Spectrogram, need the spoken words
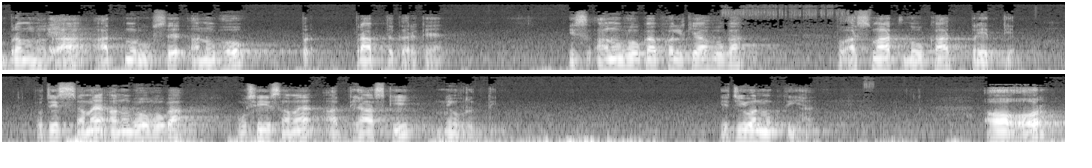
ब्रह्म का आत्म रूप से अनुभव प्राप्त करके। इस अनुभव का फल क्या होगा? तो अस्मात् लोकात प्रेत्य। तो जिस समय अनुभव होगा, उसी समय अध्यास की निवृत्ति। ये जीवन मुक्ति है। और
